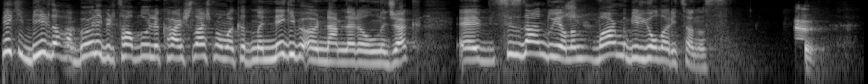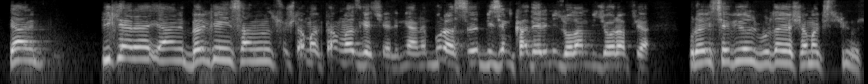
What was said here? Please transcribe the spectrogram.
Peki bir daha böyle bir tabloyla karşılaşmamak adına ne gibi önlemler alınacak? E, sizden duyalım. Var mı bir yol haritanız? Yani bir kere yani bölge insanını suçlamaktan vazgeçelim. Yani burası bizim kaderimiz olan bir coğrafya. Burayı seviyoruz, burada yaşamak istiyoruz.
